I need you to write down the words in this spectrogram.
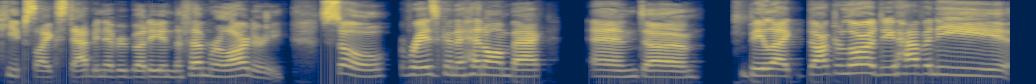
keeps like stabbing everybody in the femoral artery. So Ray's gonna head on back and uh, be like, Doctor Laura, do you have any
